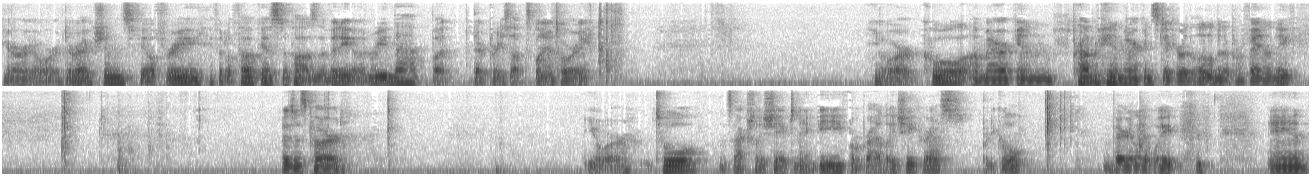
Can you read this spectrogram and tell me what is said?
Here are your directions. Feel free, if it'll focus, to pause the video and read that, but they're pretty self-explanatory. Your cool American, proud to be an American sticker with a little bit of profanity. Business card. Your tool, it's actually shaped in a B for Bradley cheek rests. Pretty cool. Very lightweight. and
